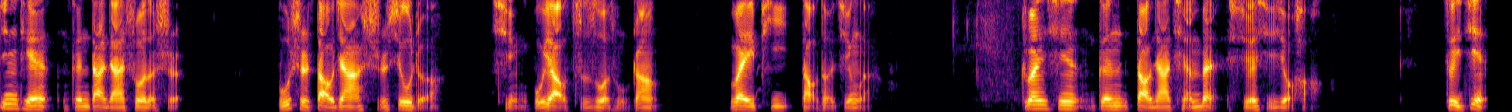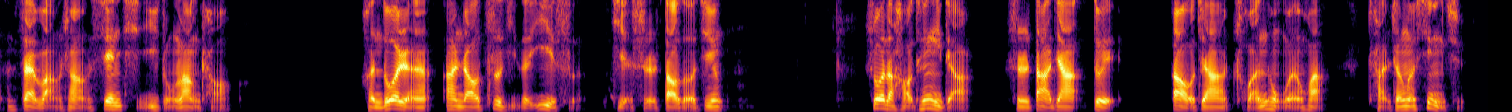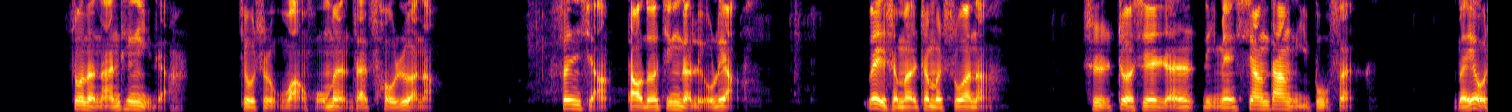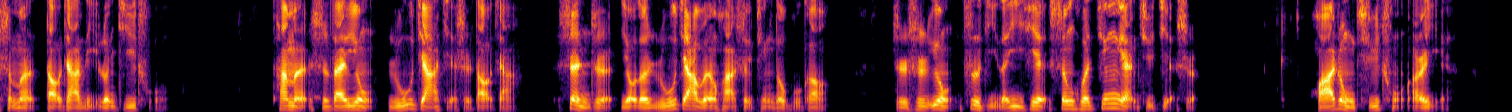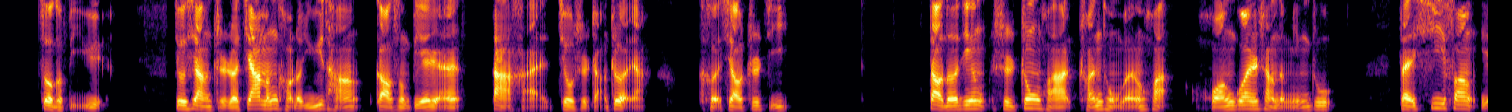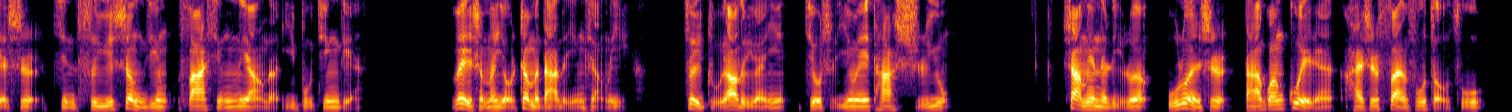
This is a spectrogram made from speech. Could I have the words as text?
今天跟大家说的是，不是道家实修者，请不要自作主张，歪批《道德经》了。专心跟道家前辈学习就好。最近在网上掀起一种浪潮，很多人按照自己的意思解释《道德经》，说的好听一点是大家对道家传统文化产生了兴趣。说的难听一点，就是网红们在凑热闹，分享《道德经》的流量。为什么这么说呢？是这些人里面相当一部分没有什么道家理论基础，他们是在用儒家解释道家，甚至有的儒家文化水平都不高，只是用自己的一些生活经验去解释，哗众取宠而已。做个比喻，就像指着家门口的鱼塘，告诉别人大海就是长这样，可笑之极。《道德经》是中华传统文化皇冠上的明珠，在西方也是仅次于圣经发行量的一部经典。为什么有这么大的影响力？最主要的原因就是因为它实用。上面的理论，无论是达官贵人还是贩夫走卒。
